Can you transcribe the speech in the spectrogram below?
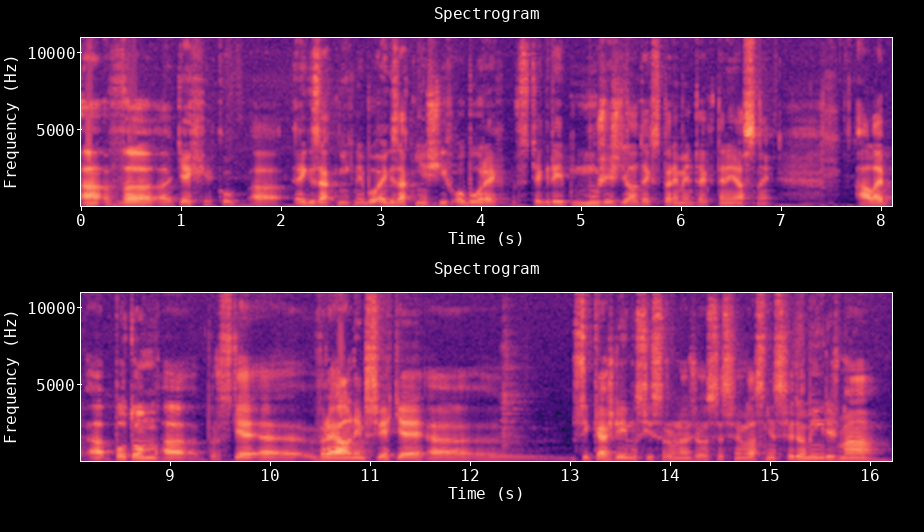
a v těch jako exaktních nebo exaktnějších oborech, prostě, kdy můžeš dělat experimenty, ten je jasný. Ale potom prostě a, v reálném světě a, si každý musí srovnat že, se svým vlastně svědomím, když má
